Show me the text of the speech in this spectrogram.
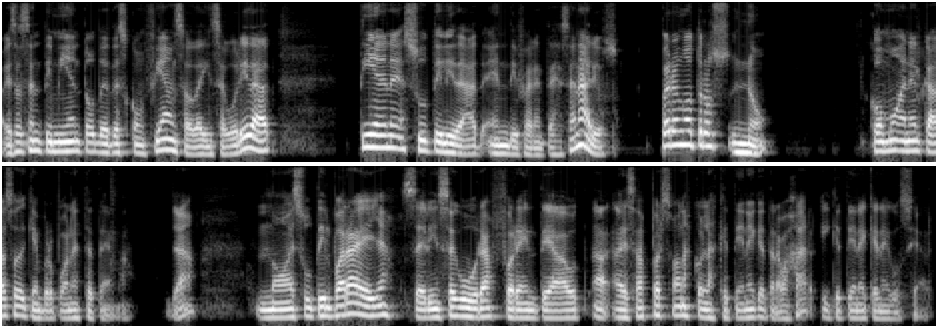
ese sentimiento de desconfianza o de inseguridad, tiene su utilidad en diferentes escenarios, pero en otros no, como en el caso de quien propone este tema. ¿ya? No es útil para ella ser insegura frente a, a esas personas con las que tiene que trabajar y que tiene que negociar.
